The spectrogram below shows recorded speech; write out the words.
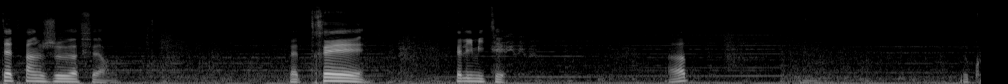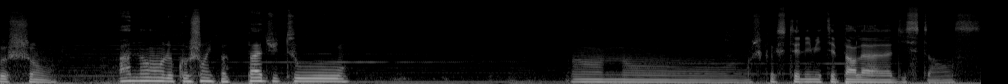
Peut-être un jeu à faire. Ça va être très, très limité. Hop. Le cochon. Ah non, le cochon il peut pas du tout. Oh non. Je crois que c'était limité par la, distance.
